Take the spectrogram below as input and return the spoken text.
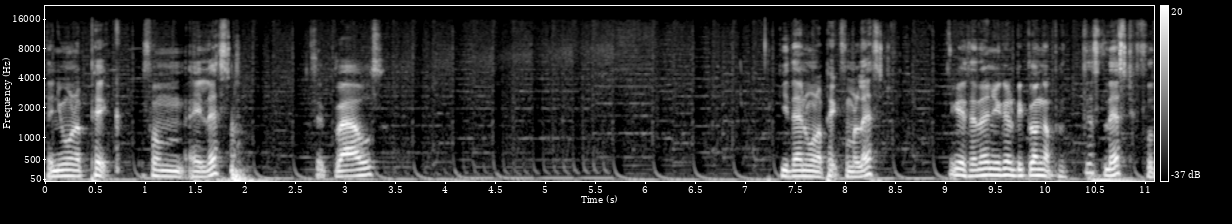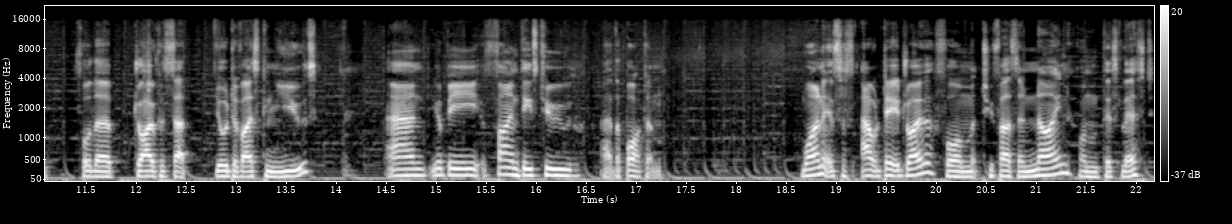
Then you want to pick from a list. So browse. You then want to pick from a list. Okay, so then you're going to be brought up with this list for, for the drivers that your device can use. And you'll be find these two at the bottom. One is this outdated driver from 2009 on this list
